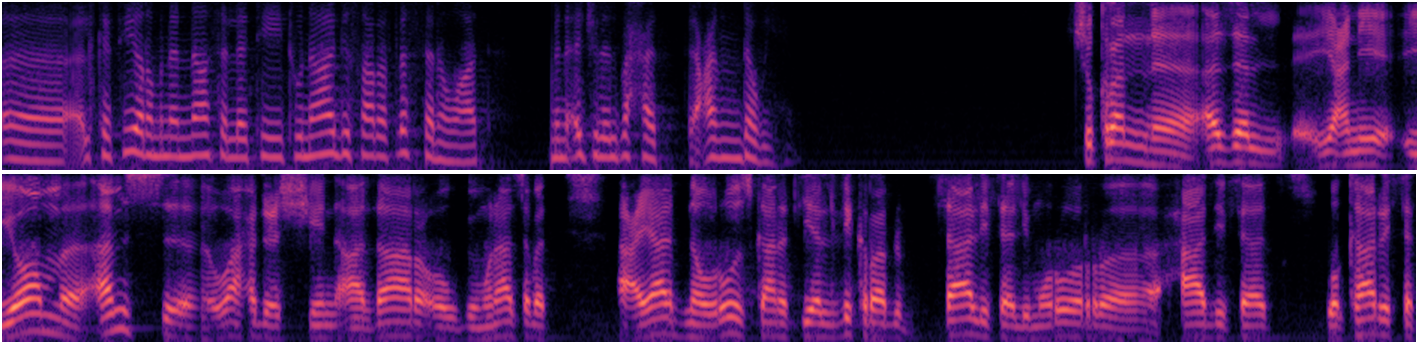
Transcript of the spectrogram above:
آه، الكثير من الناس التي تنادي صار ثلاث سنوات من أجل البحث عن ذويهم. شكرا أزل يعني يوم أمس 21 آذار وبمناسبة أعياد نوروز كانت هي الذكرى الثالثة لمرور حادثة وكارثة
